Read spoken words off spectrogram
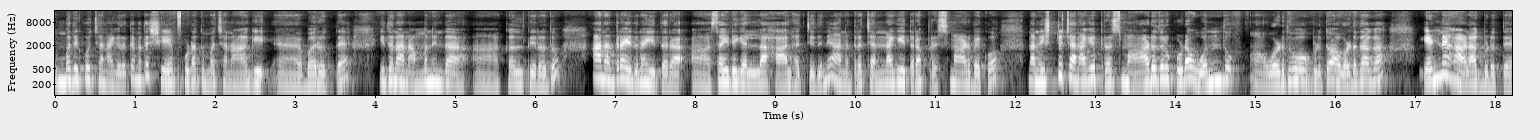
ತುಂಬದಕ್ಕೂ ಚೆನ್ನಾಗಿರುತ್ತೆ ಮತ್ತು ಶೇಪ್ ಕೂಡ ತುಂಬ ಚೆನ್ನಾಗಿ ಬರುತ್ತೆ. ಇದು ನಾನು ಅಮ್ಮನಿಂದ ಕಲ್ತಿರೋದು. ಆನಂತರ ಇದನ್ನು ಈ ಥರ ಸೈಡಿಗೆಲ್ಲ ಹಾಲು ಹಚ್ಚಿದ್ದೀನಿ. ಆನಂತರ ಚೆನ್ನಾಗಿ ಈ ಥರ ಪ್ರೆಸ್ ಮಾಡಬೇಕು. ನಾನು ಇಷ್ಟು ಚೆನ್ನಾಗಿ ಪ್ರೆಸ್ ಮಾಡಿದ್ರೂ ಕೂಡ ಒಂದು ಒಡೆದು ಹೋಗ್ಬಿಡ್ತು. ಆ ಒಡೆದಾಗ ಎಣ್ಣೆ ಹಾಳಾಗ್ಬಿಡುತ್ತೆ.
